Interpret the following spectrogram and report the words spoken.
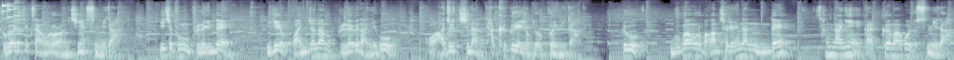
두 가지 색상으로 런칭했습니다. 이 제품은 블랙인데 이게 완전한 블랙은 아니고 어, 아주 진한 다크 그레이 정도로 보입니다. 그리고 무광으로 마감 처리를 해놨는데 상당히 깔끔하고 좋습니다.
